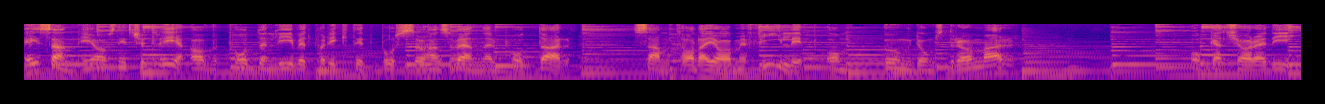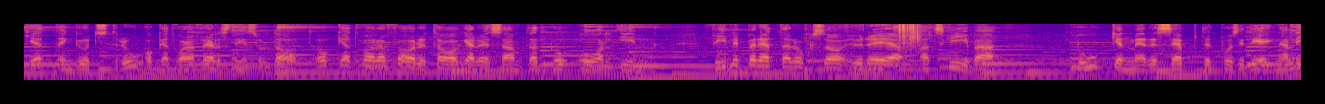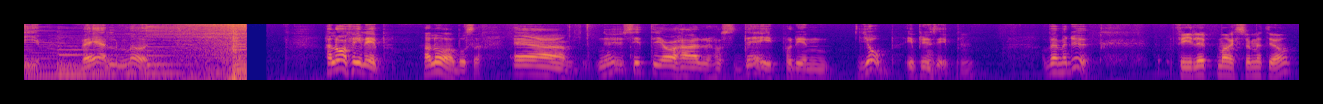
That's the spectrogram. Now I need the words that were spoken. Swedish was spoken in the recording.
Hejsan! I avsnitt 23 av podden Livet på riktigt, Bosse och hans vänner poddar samtalar jag med Filip om ungdomsdrömmar och att köra i diket, en gudstro och att vara frälsningssoldat och att vara företagare samt att gå all in. Filip berättar också hur det är att skriva boken med receptet på sitt egna liv. Väl mött! Hallå Filip! Hallå Bosse! Eh, nu sitter jag här hos dig på din jobb i princip. Mm. Vem är du? Filip Markström heter jag.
